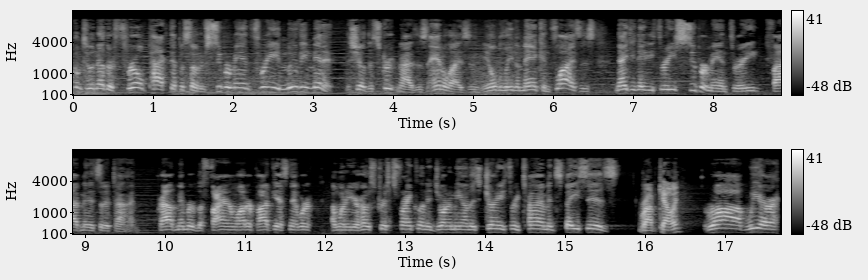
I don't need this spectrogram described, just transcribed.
Welcome to another thrill-packed episode of Superman 3 Movie Minute, the show that scrutinizes, analyzes, and you'll believe a man can flies is 1983 Superman 3, five minutes at a time. Proud member of the Fire and Water Podcast Network. I'm one of your hosts, Chris Franklin, and joining me on this journey through time and space is Rob Kelly. Rob. We are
